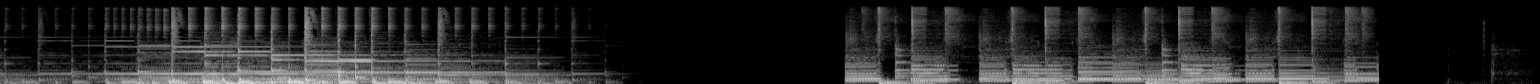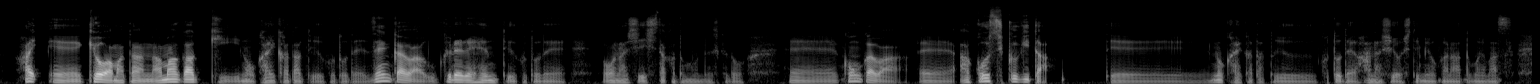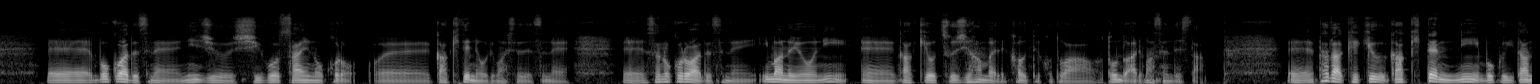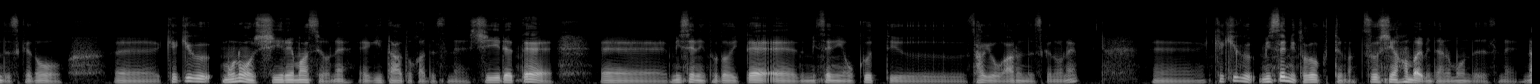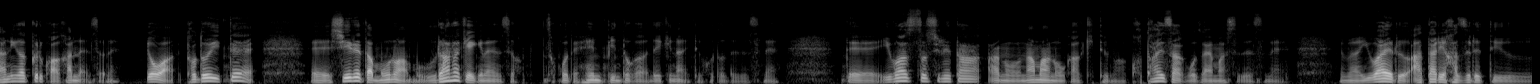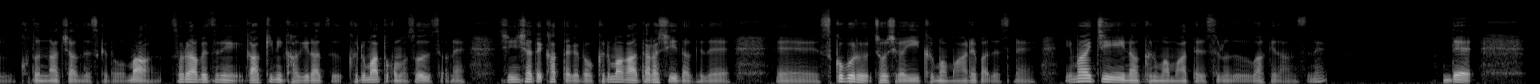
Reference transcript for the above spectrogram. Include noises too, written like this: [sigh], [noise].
はい、えー、今日はまた生楽器の買い方ということで、前回はウクレレ編ということでお話ししたかと思うんですけど、えー、今回は、えー、アコースティックギター、えー、の買い方ということで話をしてみようかなと思います。えー、僕はですね、24、5歳の頃、え、楽器店におりましてですね、え、その頃はですね、今のように、え楽器を通信販売で買うということはほとんどありませんでした。えー、ただ結局楽器店に僕いたんですけど、えー、結局物を仕入れますよね。ギターとかですね。仕入れて、えー、店に届いて、え店に置くっていう作業があるんですけどね、え結局店に届くっていうのは通信販売みたいなもんでですね。何が来るか分かんないですよね。要は届いて、え仕入れたものはもう売らなきゃいけないんですよ。そこで返品とかができないということでですね。で言わずと知れたあの生の楽器っていうのは個体差がございましてですね、まあ、いわゆる当たり外れっていうことになっちゃうんですけどまあそれは別に楽器に限らず車とかもそうですよね。新車で買ったけど車が新しいだけで、えー、すこぶる調子がいい車もあればですねいまいちな車もあったりするわけなんですね。で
